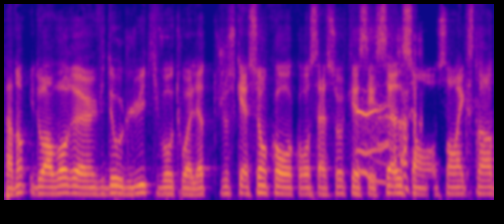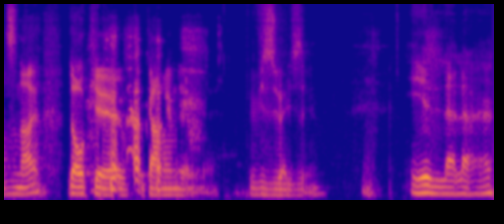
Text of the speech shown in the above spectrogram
pardon, il doit avoir une vidéo de lui qui va aux toilettes, juste question qu'on s'assure que ses selles sont, extraordinaires. Donc, il faut quand même visualiser. Et là là. Hein.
